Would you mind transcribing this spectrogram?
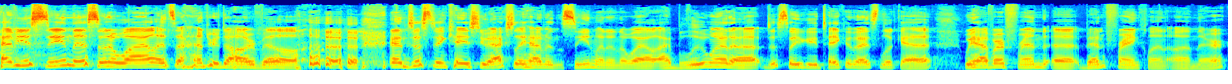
Have you seen this in a while? It's a hundred dollar bill. and just in case you actually haven't seen one in a while, I blew one up just so you can take a nice look at it. We have our friend uh, Ben Franklin on there,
